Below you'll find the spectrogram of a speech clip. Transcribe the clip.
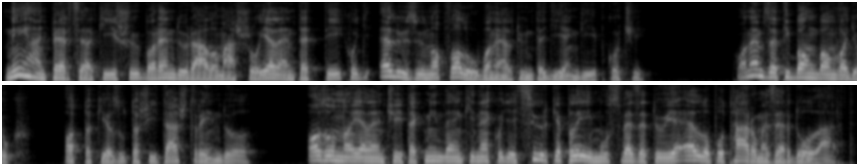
Néhány perccel később a rendőrállomásról jelentették, hogy előző nap valóban eltűnt egy ilyen gépkocsi. A Nemzeti Bankban vagyok, adta ki az utasítást Tréndől. Azonnal jelentsétek mindenkinek, hogy egy szürke Playmus vezetője ellopott 3000 dollárt.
